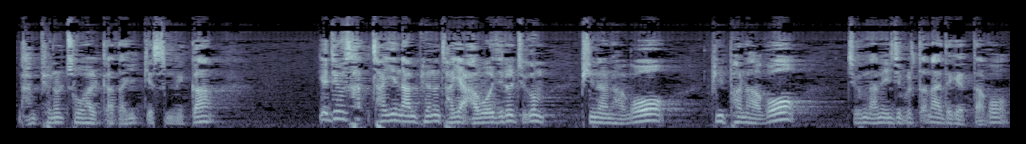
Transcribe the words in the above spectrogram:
남편을 좋아할 까다 있겠습니까? 지금 자기 남편은 자기 아버지를 지금 비난하고 비판하고 지금 나는 이 집을 떠나야 되겠다고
